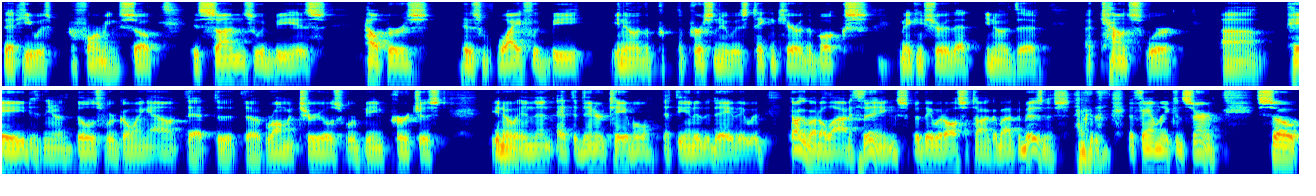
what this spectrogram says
that he was performing. So his sons would be his helpers his wife would be, you know, the, the person who was taking care of the books, making sure that, you know, the accounts were uh, paid, you know, the bills were going out, that the, the raw materials were being purchased, you know, and then at the dinner table, at the end of the day, they would talk about a lot of things, but they would also talk about the business, the family concern. So,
